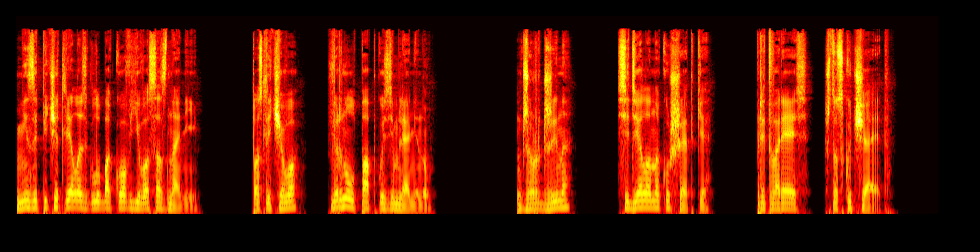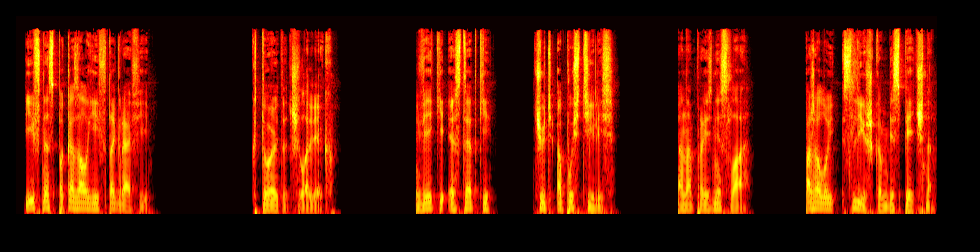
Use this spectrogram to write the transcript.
не запечатлелось глубоко в его сознании, после чего вернул папку землянину. Джорджина сидела на кушетке, притворяясь, что скучает. Ифнес показал ей фотографии. Кто этот человек? Веки эстетки чуть опустились. Она произнесла, пожалуй, слишком беспечно.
